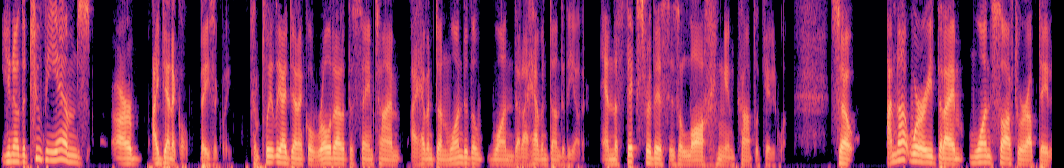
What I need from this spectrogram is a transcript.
you know, the two VMs are identical, basically, completely identical, rolled out at the same time. I haven't done one to the one that I haven't done to the other. And the fix for this is a long and complicated one. So I'm not worried that I'm one software update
